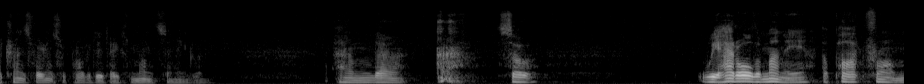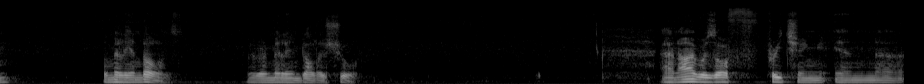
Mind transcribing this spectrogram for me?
The transference of property takes months in England. And uh, so we had all the money apart from the million dollars. We were a million dollars short. And I was off preaching in, uh,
